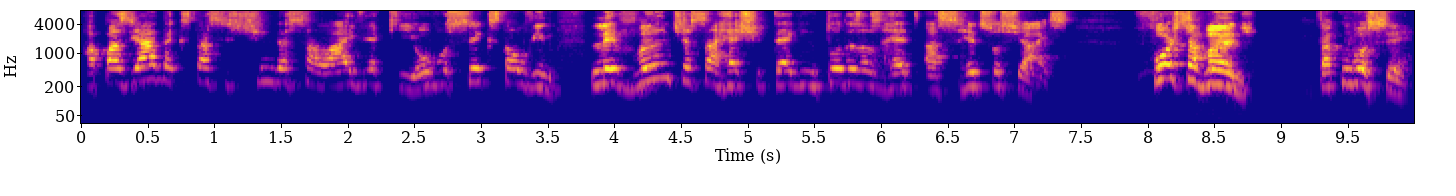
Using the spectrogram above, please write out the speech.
Rapaziada que está assistindo essa live aqui, ou você que está ouvindo, levante essa hashtag em todas as, as redes sociais. Força, Vande. Tá com você.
